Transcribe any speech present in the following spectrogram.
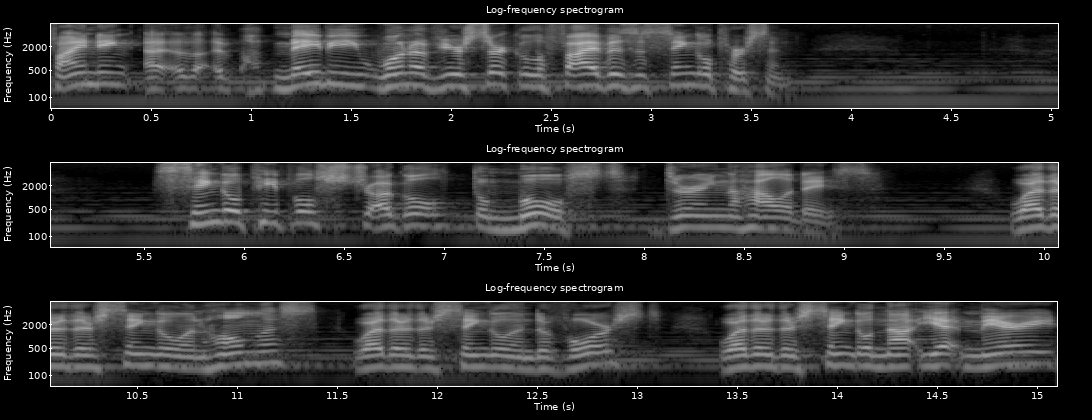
finding uh, uh, maybe one of your circle of five is a single person. Single people struggle the most during the holidays, whether they're single and homeless, whether they're single and divorced, whether they're single not yet married,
